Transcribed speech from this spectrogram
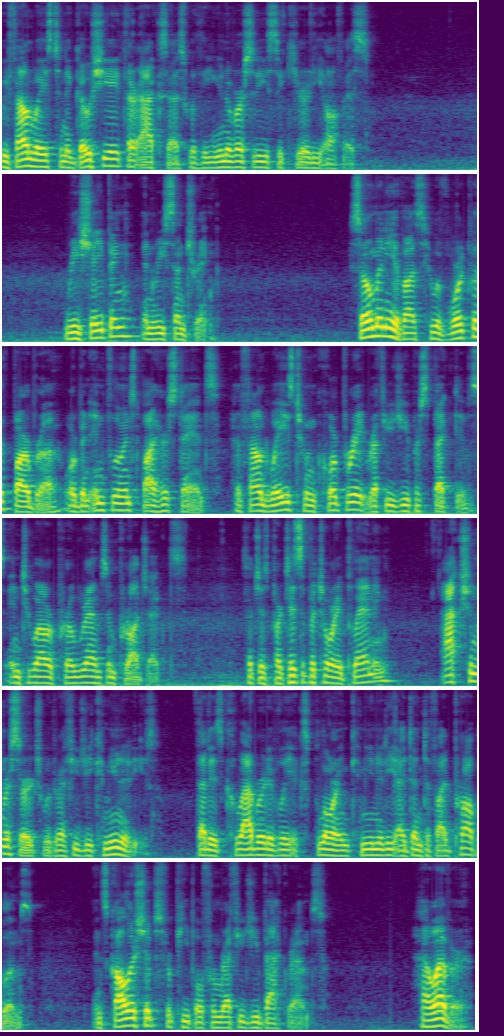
we found ways to negotiate their access with the university's security office. Reshaping and recentering. So many of us who have worked with Barbara or been influenced by her stance have found ways to incorporate refugee perspectives into our programs and projects, such as participatory planning, action research with refugee communities, that is, collaboratively exploring community identified problems, and scholarships for people from refugee backgrounds. However,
